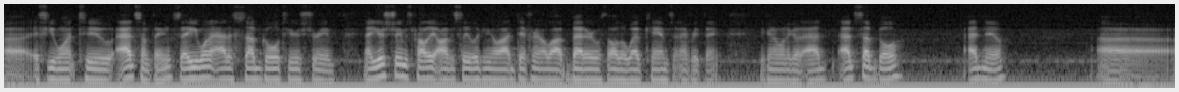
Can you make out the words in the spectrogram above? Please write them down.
uh, if you want to add something say you want to add a sub goal to your stream. Now your stream is probably obviously looking a lot different a lot better with all the webcams and everything. You're going to want to go to add add sub goal add new uh,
